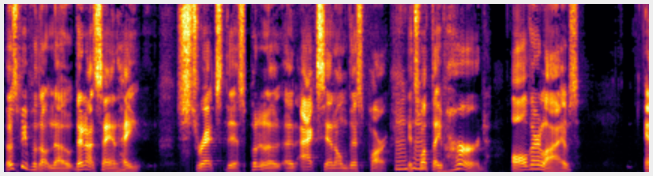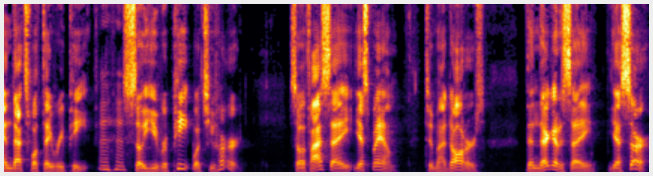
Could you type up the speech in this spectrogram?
Those people don't know. They're not saying, hey, stretch this, put a, an accent on this part. Mm-hmm. It's what they've heard all their lives, and that's what they repeat. Mm-hmm. So you repeat what you heard. So if I say, yes, ma'am, to my daughters, then they're going to say, yes, sir,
